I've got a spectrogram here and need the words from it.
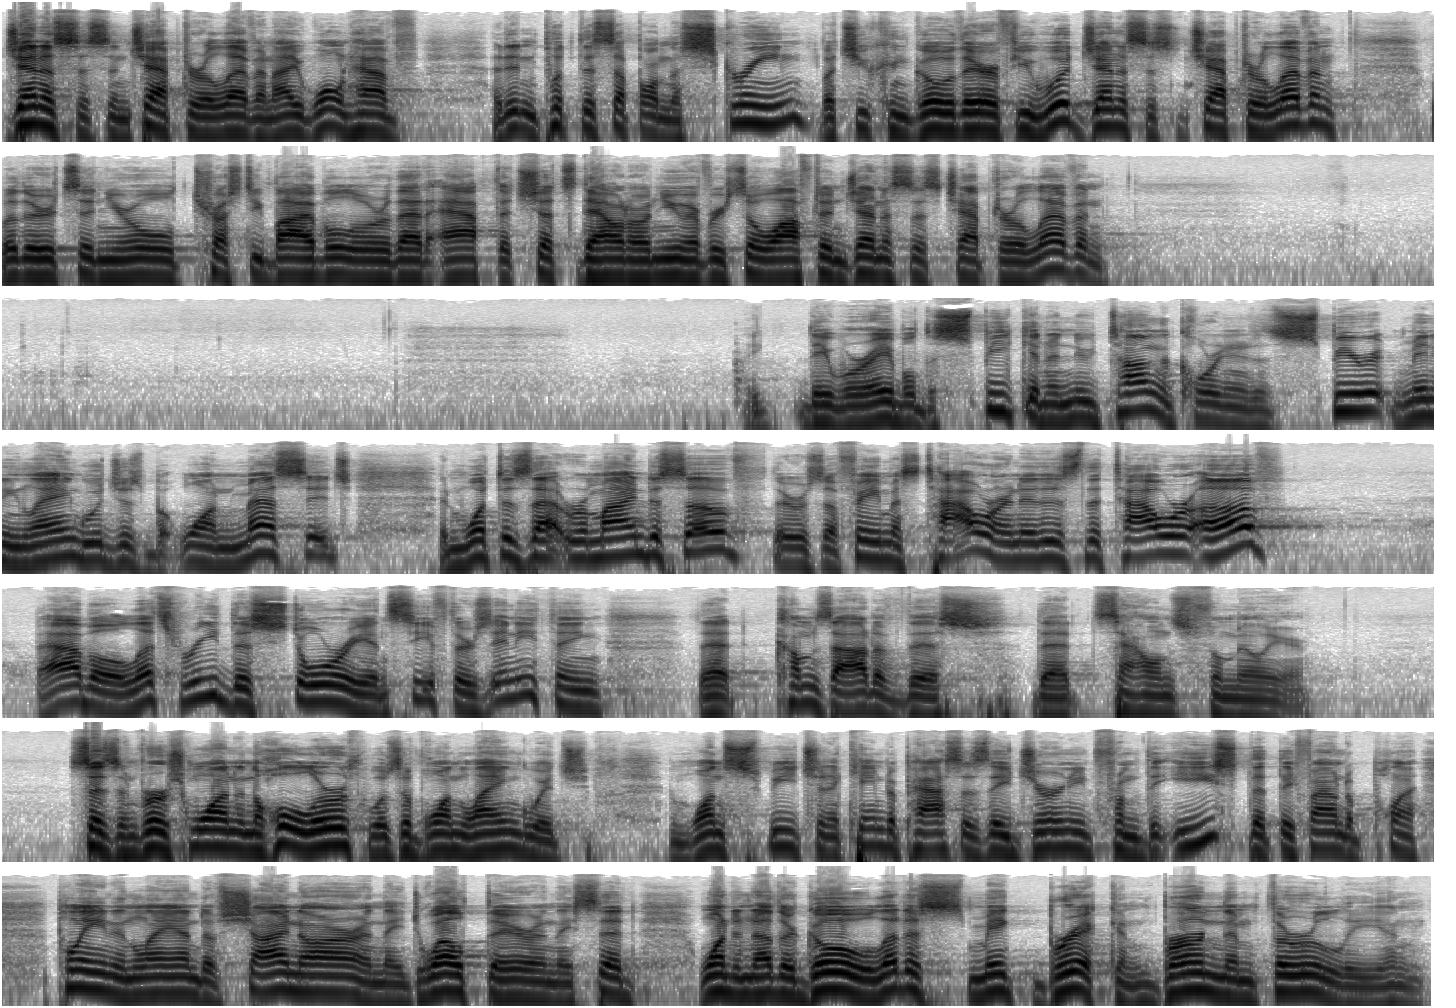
Genesis in chapter 11. I won't have, I didn't put this up on the screen, but you can go there if you would. Genesis in chapter 11, whether it's in your old trusty Bible or that app that shuts down on you every so often. Genesis chapter 11. They, were able to speak in a new tongue according to the Spirit, many languages, but one message. And what does that remind us of? There is a famous tower, and it is the Tower of Babel. Let's read this story and see if there's anything that comes out of this that sounds familiar says in verse 1 and the whole earth was of one language and one speech. And it came to pass as they journeyed from the east that they found a plain and land of shinar and they dwelt there. And they said one another go let us make brick and burn them thoroughly and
